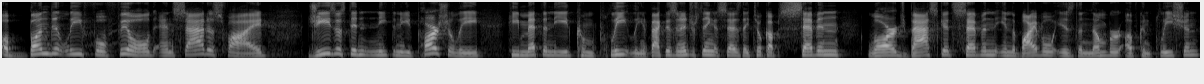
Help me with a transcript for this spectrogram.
abundantly fulfilled and satisfied. Jesus didn't meet the need partially, he met the need completely. In fact, this isn't interesting? It says they took up seven large baskets. Seven in the Bible is the number of completion.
